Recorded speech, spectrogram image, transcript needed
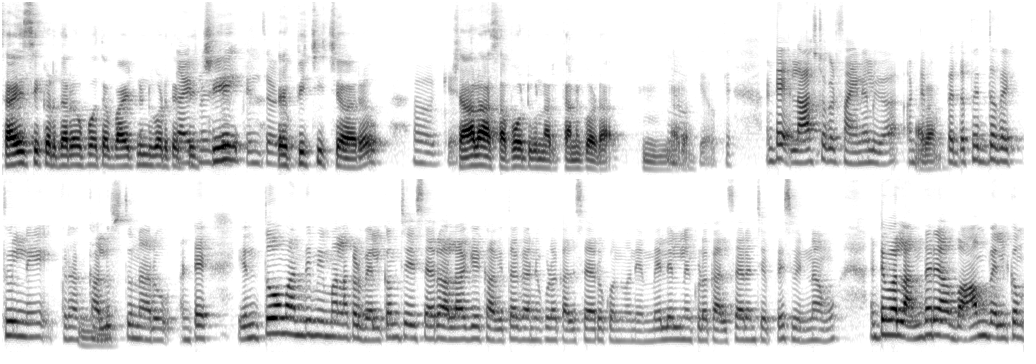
సైజ్ ఇక్కడ దొరకకపోతే బయట నుండి కూడా తెప్పించి. తెప్పించి ఇచ్చేవారు చాలా సపోర్ట్గా ఉన్నారు తను కూడా ఓకే ఓకే. అంటే లాస్ట్ ఒకటి ఫైనల్గా అంటే. పెద్ద పెద్ద వ్యక్తుల్ని ఇక్కడ. కలుస్తున్నారు. అంటే ఎంతో మంది మిమ్మల్ని అక్కడ వెల్కమ్ చేశారు. అలాగే కవిత గారిని కూడా కలిశారు. కొంతమంది ఎమ్మెల్యేలని కూడా కలిశారని చెప్పేసి విన్నాము. అంటే వాళ్ళందరి ఆ వామ్ వెల్కమ్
